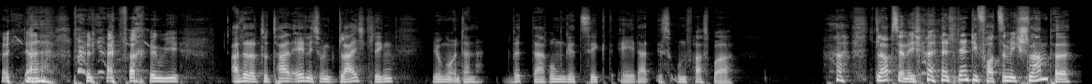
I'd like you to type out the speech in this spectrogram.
ja, weil die einfach irgendwie alle da total ähnlich und gleich klingen. Junge, und dann wird darum gezickt, ey, das ist unfassbar. Ich glaub's ja nicht. Nennt die Fotze mich Schlampe.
